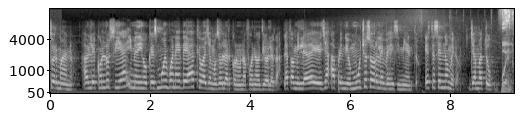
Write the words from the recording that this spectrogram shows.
Listo, hermano. Hablé con Lucía y me dijo que es muy buena idea que vayamos a hablar con una fonoaudióloga. La familia de ella aprendió mucho sobre el envejecimiento. Este es el número. Llama tú. Bueno,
